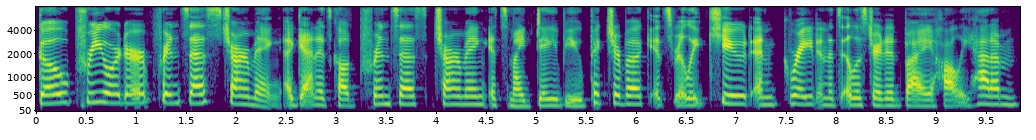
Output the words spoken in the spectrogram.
go pre order Princess Charming. Again, it's called Princess Charming. It's my debut picture book. It's really cute and great, and it's illustrated by Holly Hatam.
